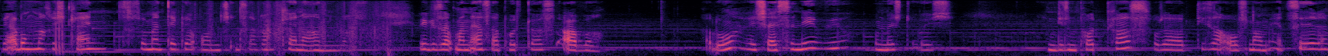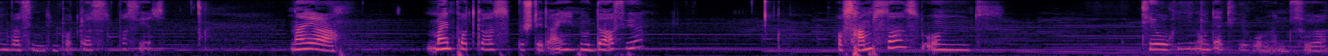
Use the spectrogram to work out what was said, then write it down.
Werbung mache ich keins für mein TikTok und Instagram, keine Ahnung was. Wie gesagt, mein erster Podcast, aber hallo, ich heiße Nevio und möchte euch in diesem Podcast oder dieser Aufnahme erzählen, was in diesem Podcast passiert. Naja, mein Podcast besteht eigentlich nur dafür, aus Hamsters und Theorien und Erklärungen für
